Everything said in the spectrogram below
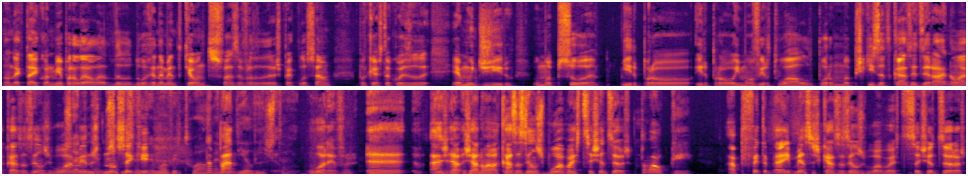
onde é que está a economia paralela do, do arrendamento, que é onde se faz a verdadeira especulação, porque esta coisa é muito giro. Uma pessoa ir para o, ir para o imóvel virtual, pôr uma pesquisa de casa e dizer: Ah, não há casas em Lisboa, há menos de não sei o quê. virtual, Não, é pá, idealista. Whatever. Uh, já, já não há casas em Lisboa abaixo de 600 euros. Então há o quê? Há, perfeita, há imensas casas em Lisboa abaixo de 600 euros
